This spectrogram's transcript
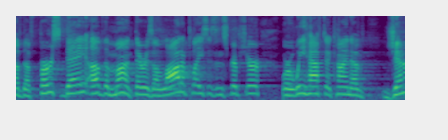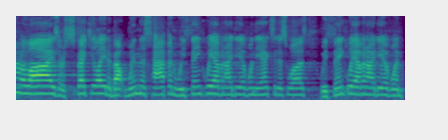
of the first day of the month. There is a lot of places in Scripture where we have to kind of generalize or speculate about when this happened. We think we have an idea of when the Exodus was. We think we have an idea of when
